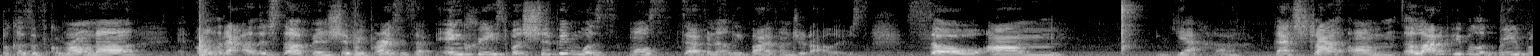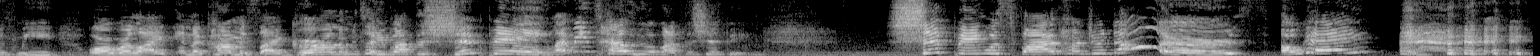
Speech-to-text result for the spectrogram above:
because of corona and all of that other stuff and shipping prices have increased but shipping was most definitely $500 so um yeah that's not um a lot of people agreed with me or were like in the comments like girl let me tell you about the shipping. Let me tell you about the shipping shipping was $500 okay?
